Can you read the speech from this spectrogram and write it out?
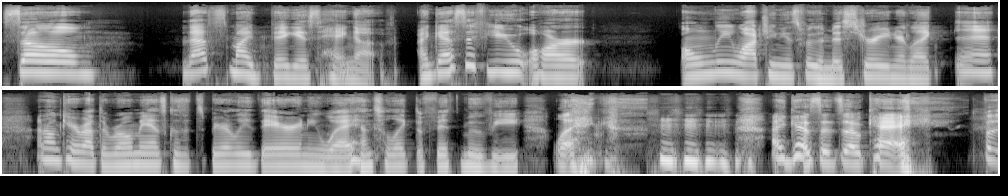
So that's my biggest hang up. I guess if you are only watching these for the mystery and you're like, eh, I don't care about the romance because it's barely there anyway until like the fifth movie, like, I guess it's okay. but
